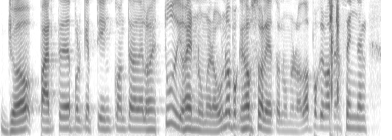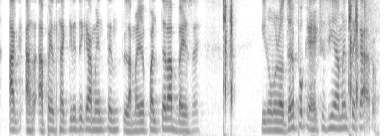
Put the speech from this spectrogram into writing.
yo, parte de por qué estoy en contra de los estudios es, número uno, porque es obsoleto, número dos, porque no te enseñan a, pensar críticamente la mayor parte de las veces, y número tres, porque es excesivamente caro.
